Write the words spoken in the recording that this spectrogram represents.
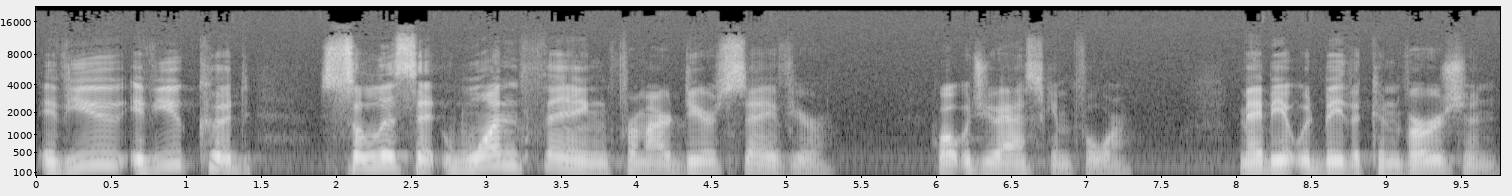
If you, if you could solicit one thing from our dear Savior, what would you ask Him for? Maybe it would be the conversion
